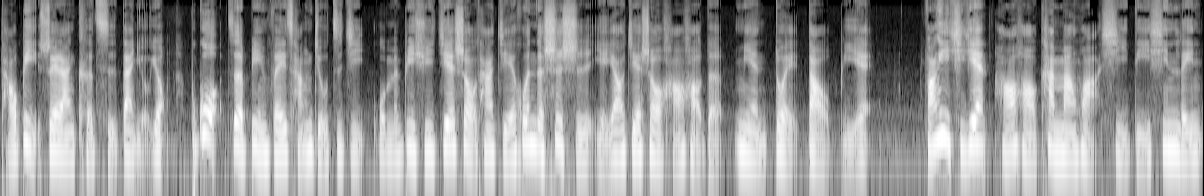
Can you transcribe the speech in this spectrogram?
逃避虽然可耻，但有用。不过，这并非长久之计。我们必须接受他结婚的事实，也要接受好好的面对道别。防疫期间，好好看漫画，洗涤心灵。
